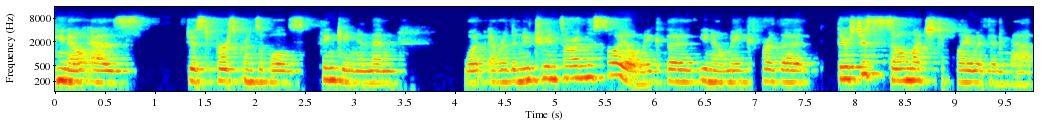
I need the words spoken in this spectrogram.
you know as just first principles thinking. And then whatever the nutrients are in the soil make the you know make for the there's just so much to play with in that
